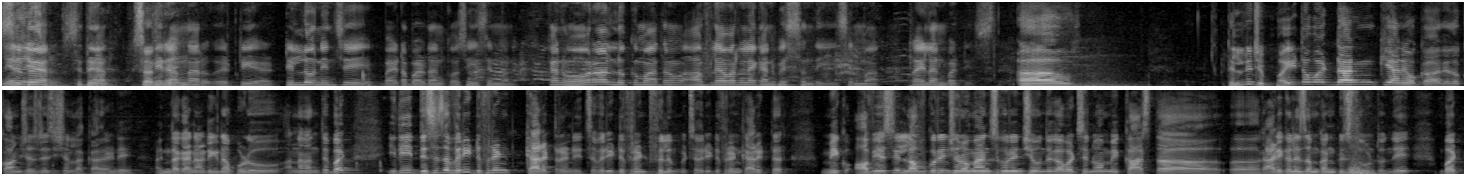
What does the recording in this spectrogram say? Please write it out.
సిద్ధు గారు సిద్ధు గారు. మీరు అన్నారు టిల్లు నుంచి బయటపడడానికి కోసం ఈ సినిమాని. కానీ ఓవరాల్ లుక్ మాత్రం ఆ ఫ్లేవర్లనే కనిపిస్తుంది ఈ సినిమా ట్రైలర్ని బట్టి. ఢిల్లీ నుంచి బయటపడడానికి అనే ఒక ఏదో కాన్షియస్ డెసిషన్ లా కాదండి. ఇందాక ఆయన అడిగినప్పుడు అన్నాను అంతే. బట్ ఇది this is a very different character అండి. It's a very different film it's very different character మీకు ఆబ్వియస్లీ లవ్ గురించి రొమాన్స్ గురించి ఉంది కాబట్టి సినిమా మీకు కాస్త రాడికలిజం కనిపిస్తూ ఉంటుంది. But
